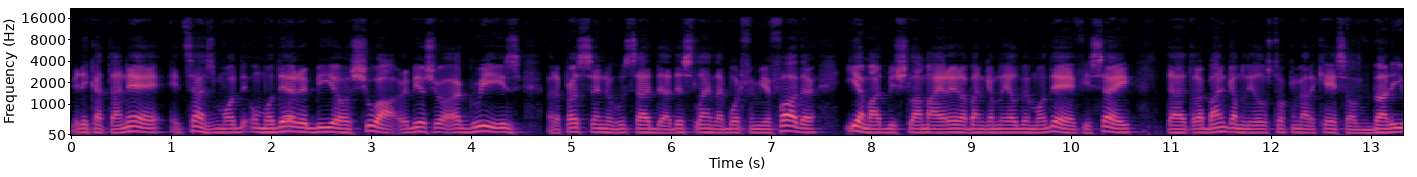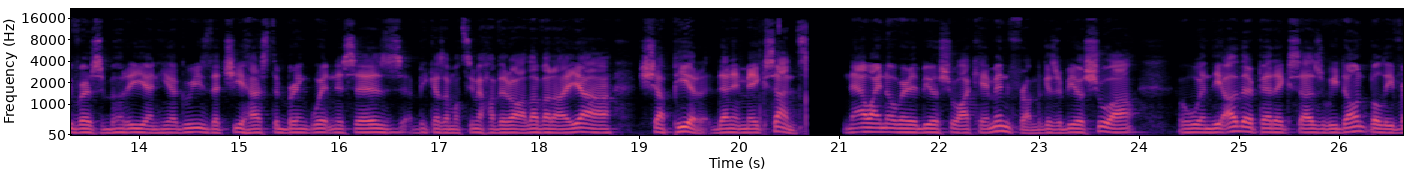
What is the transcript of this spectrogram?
Midikatane, it says, Rabbi Yoshua Rabbi Yoshua agrees that a person who said, This land I bought from your father, Iyamad Bishlama Rabban Gamliel b'modeh. if you say that Rabban Gamliel was talking about a case of Bari versus Bari, and he agrees that she has to bring witnesses because Shapir, then it makes sense. Now I know where Rabbi Yoshua came in from, because Rabbi Yoshua, who in the other Perek says we don't believe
